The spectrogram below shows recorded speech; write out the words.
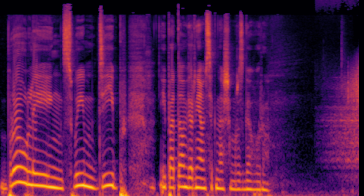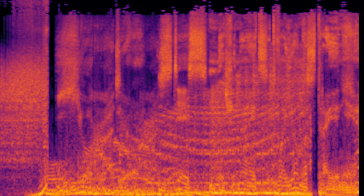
Brawling, Swim Deep. И потом вернемся к нашему разговору. Йо-радио. Здесь начинается твое настроение.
